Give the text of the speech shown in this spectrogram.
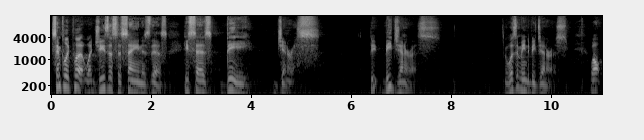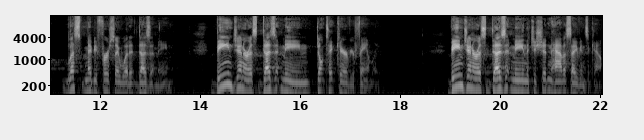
Simply put what jesus is saying is this. He says be generous. Be, be generous. What does it mean to be generous? Well let's maybe first say what it doesn't mean. Being generous doesn't mean don't take care of your family being generous doesn't mean that you shouldn't have a savings account.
